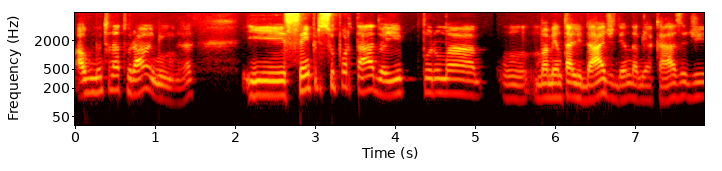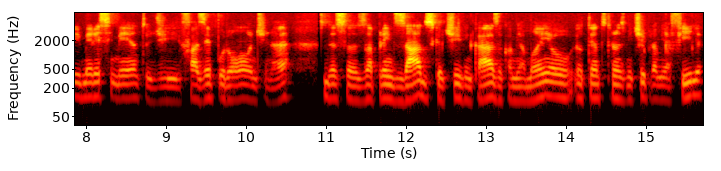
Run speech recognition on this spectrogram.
algo muito natural em mim, né? E sempre suportado aí por uma, um, uma mentalidade dentro da minha casa de merecimento, de fazer por onde, né? Desses aprendizados que eu tive em casa com a minha mãe, eu, eu tento transmitir para minha filha,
